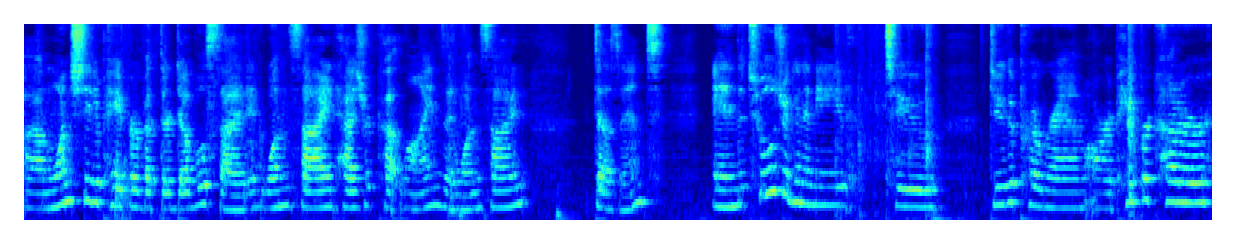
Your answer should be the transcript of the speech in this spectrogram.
on one sheet of paper, but they're double-sided. One side has your cut lines and one side doesn't. And the tools you're going to need to do the program are a paper cutter,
